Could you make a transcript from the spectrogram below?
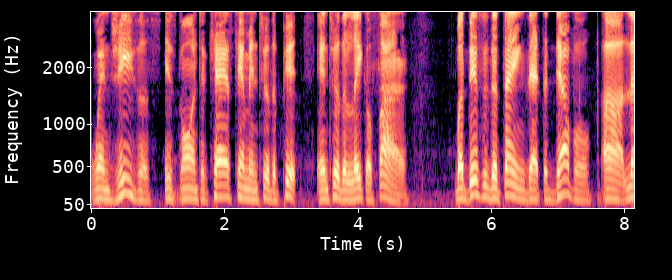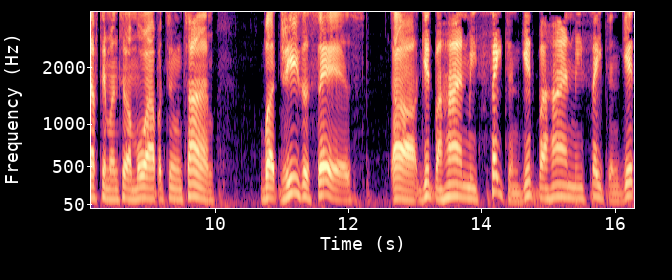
when Jesus is going to cast him into the pit, into the lake of fire. But this is the thing that the devil uh, left him until a more opportune time. But Jesus says uh, get behind me, Satan. Get behind me, Satan. Get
